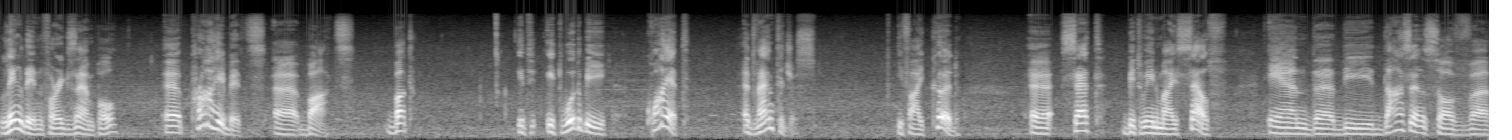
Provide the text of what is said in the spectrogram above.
LinkedIn, for example, uh, prohibits uh, bots, but it, it would be quiet advantages if I could uh, set between myself and uh, the dozens of uh,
